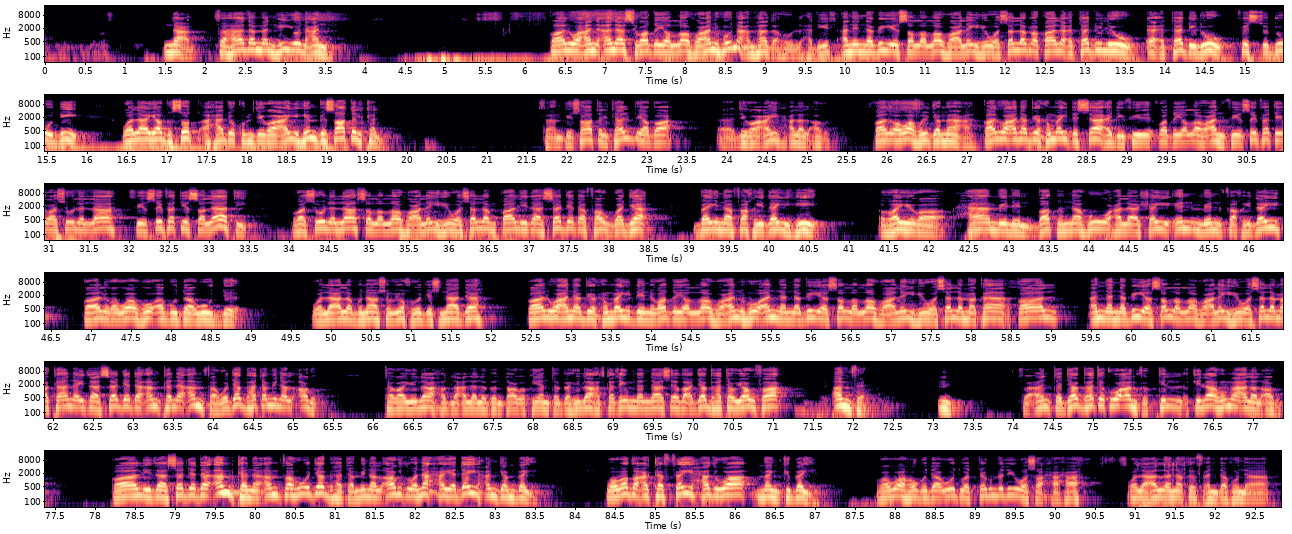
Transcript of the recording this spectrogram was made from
نعم. فهذا منهي عنه. قال وعن أنس رضي الله عنه نعم هذا هو الحديث عن النبي صلى الله عليه وسلم قال اعتدلوا اعتدلوا في السجود ولا يبسط أحدكم ذراعيه انبساط الكلب. فانبساط الكلب يضع آه، ذراعيه على الأرض. قال رواه الجماعة. قال وعن أبي حميد الساعدي في رضي الله عنه في صفة رسول الله في صفة صلاة رسول الله صلى الله عليه وسلم قال اذا سجد فرج بين فخذيه غير حامل بطنه على شيء من فخذيه قال رواه ابو داود ولعل ابو ناصر يخرج اسناده قال وعن ابي حميد رضي الله عنه ان النبي صلى الله عليه وسلم قال أن النبي صلى الله عليه وسلم كان إذا سجد أمكن أنفه وجبهة من الأرض. ترى يلاحظ لعل الابن طارق ينتبه يلاحظ كثير من الناس يضع جبهته ويرفع أنفه. فأنت جبهتك وأنفك كلاهما على الأرض. قال إذا سجد أمكن أنفه وجبهه من الأرض ونحى يديه عن جنبيه ووضع كفيه حذو منكبيه. رواه أبو داود والترمذي وصححه ولعل نقف عند هنا.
